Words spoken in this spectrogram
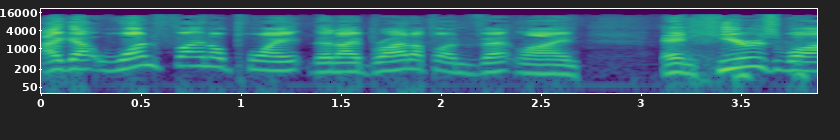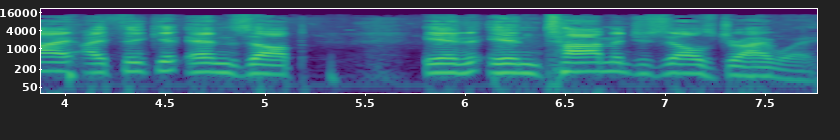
I got one final point that I brought up on Ventline, and here's why I think it ends up in in Tom and Gisele's driveway.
